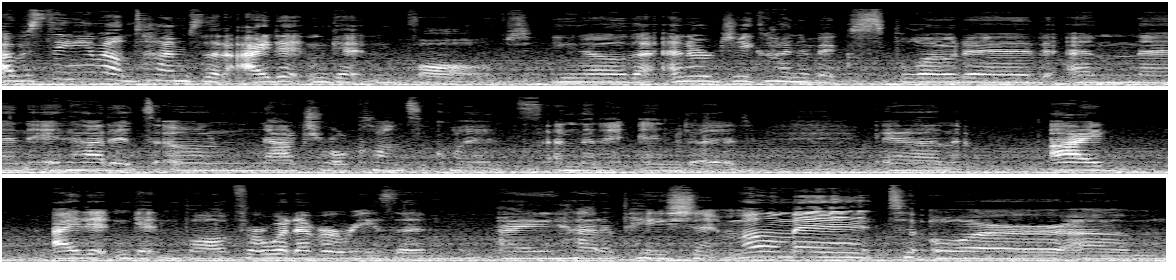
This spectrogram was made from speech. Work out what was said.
I was thinking about times that I didn't get involved. You know, the energy kind of exploded and then it had its own natural consequence and then it ended. And I I didn't get involved for whatever reason. I had a patient moment or um,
